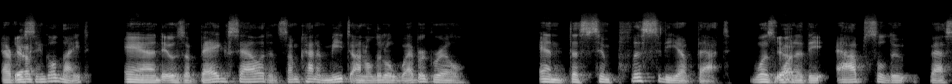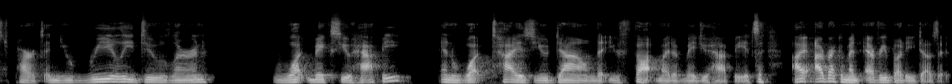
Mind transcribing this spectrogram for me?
every yeah. single night. And it was a bag salad and some kind of meat on a little Weber grill. And the simplicity of that was yeah. one of the absolute best parts. And you really do learn what makes you happy and what ties you down that you thought might have made you happy. It's I, I recommend everybody does it.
